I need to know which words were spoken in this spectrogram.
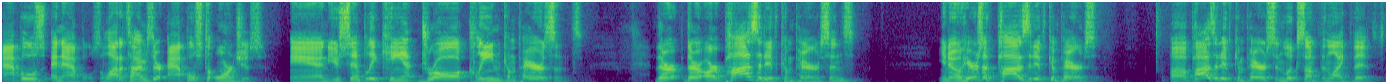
apples and apples. A lot of times they're apples to oranges, and you simply can't draw clean comparisons. There, there are positive comparisons. You know, here's a positive comparison. A positive comparison looks something like this.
